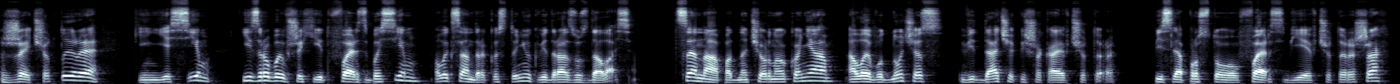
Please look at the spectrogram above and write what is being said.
Ж4, кінь Е7, і зробивши хід ферзь Б7, Олександра Костенюк відразу здалася. Це напад на чорного коня, але водночас віддача пішака F4. Після простого ферзь б'є F4 шах,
